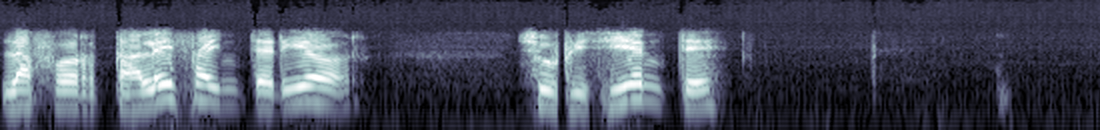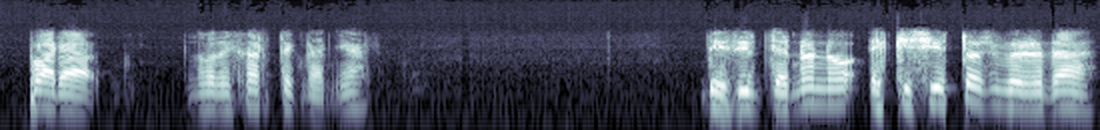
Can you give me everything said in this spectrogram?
la fortaleza interior suficiente para no dejarte engañar. Decirte no no es que si esto es verdad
